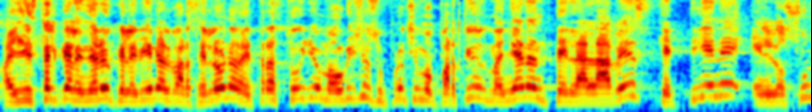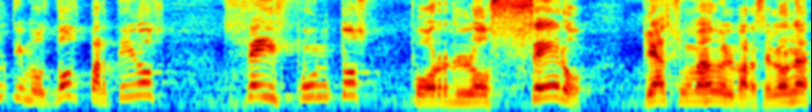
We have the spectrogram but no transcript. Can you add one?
Ahí está el calendario que le viene al Barcelona detrás tuyo. Mauricio, su próximo partido es mañana ante el Alavés que tiene en los últimos dos partidos seis puntos por los cero que ha sumado el Barcelona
